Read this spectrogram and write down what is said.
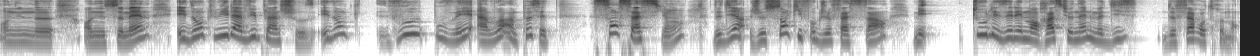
en, une, en une semaine. Et donc, lui, il a vu plein de choses. Et donc, vous pouvez avoir un peu cette sensation de dire, je sens qu'il faut que je fasse ça, mais tous les éléments rationnels me disent de faire autrement.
